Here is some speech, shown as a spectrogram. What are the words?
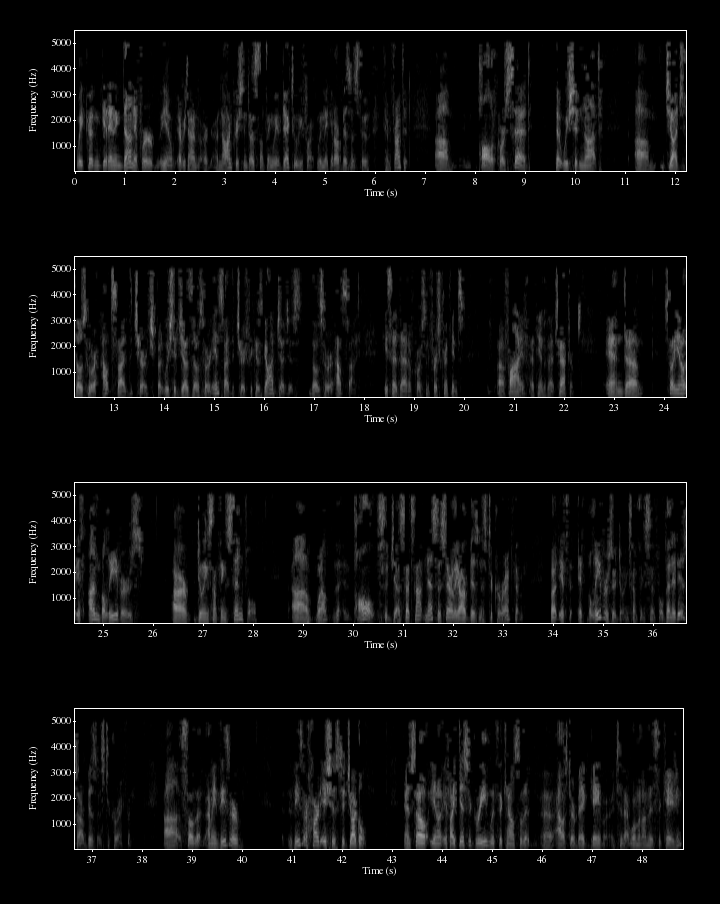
we couldn't get anything done if we're, you know, every time a non-Christian does something we object to, we, we make it our business to confront it. Um, Paul, of course, said that we should not um, judge those who are outside the church, but we should judge those who are inside the church because God judges those who are outside. He said that, of course, in 1 Corinthians uh, 5 at the end of that chapter. And uh, so, you know, if unbelievers are doing something sinful, uh, well, Paul suggests that's not necessarily our business to correct them. But if if believers are doing something sinful, then it is our business to correct them. Uh, so that I mean, these are these are hard issues to juggle. And so, you know, if I disagree with the counsel that uh, Alistair Begg gave to that woman on this occasion,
